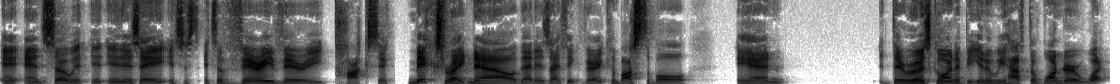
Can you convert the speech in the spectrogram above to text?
And, and so it, it, it is a it's just it's a very very toxic mix right now that is I think very combustible and there is going to be you know we have to wonder what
